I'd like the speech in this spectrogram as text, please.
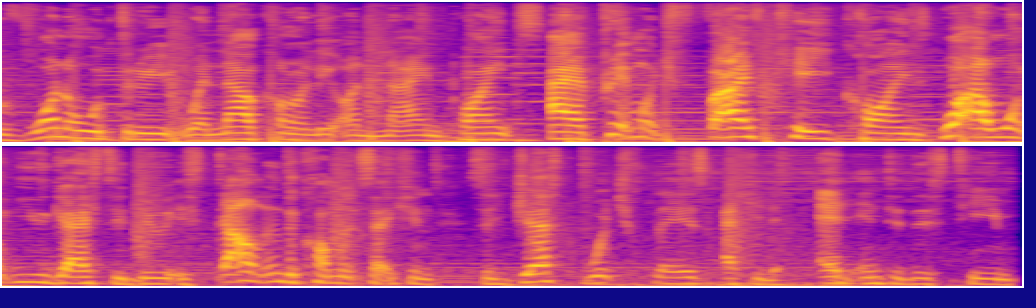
with 103, we're now currently on 9 points. I have pretty much 5k coins. What I want you guys to do is down in the comment section, suggest which players I should add into this team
